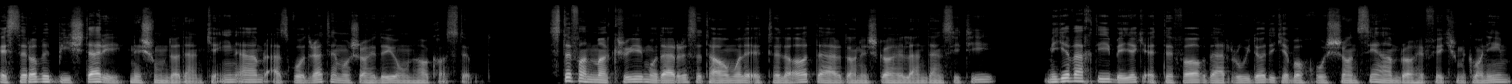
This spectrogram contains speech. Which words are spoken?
استراب بیشتری نشون دادند که این امر از قدرت مشاهده اونها کاسته بود. استفان ماکری مدرس تعامل اطلاعات در دانشگاه لندن سیتی میگه وقتی به یک اتفاق در رویدادی که با خوششانسی همراه فکر می‌کنیم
